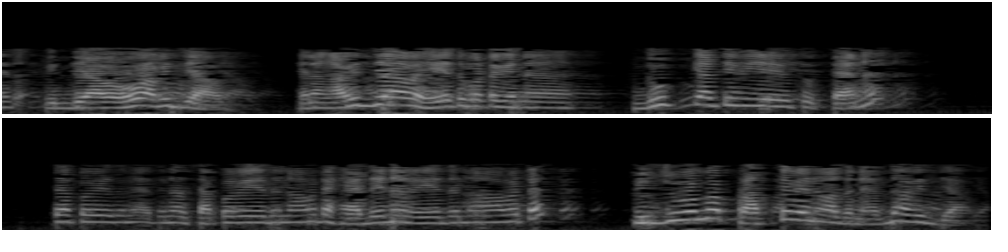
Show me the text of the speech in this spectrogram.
නේද? විද්‍යාව හෝ අවිද්‍යාව. එහෙනම් අවිද්‍යාව හේතු කොටගෙන දුක් ඇති විය යුතු තැන සැප වේදනා ඇති නම් සැප වේදනාවට හැදෙන වේදනාවට ඍජුවම ප්‍රත්‍ය වෙනවද නැද්ද අවිද්‍යාව?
